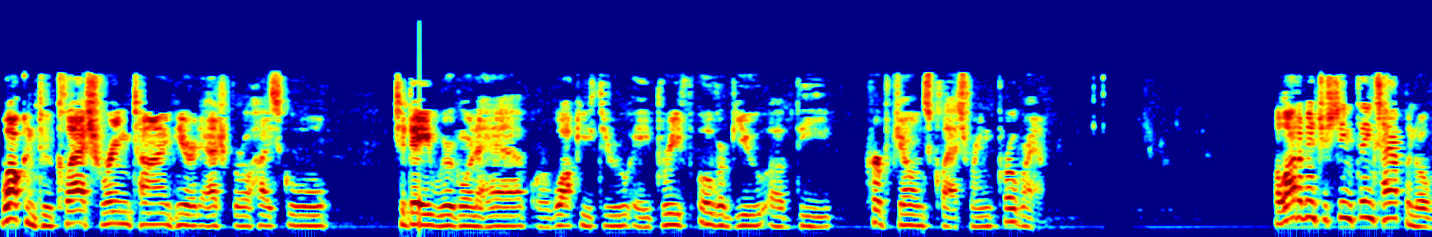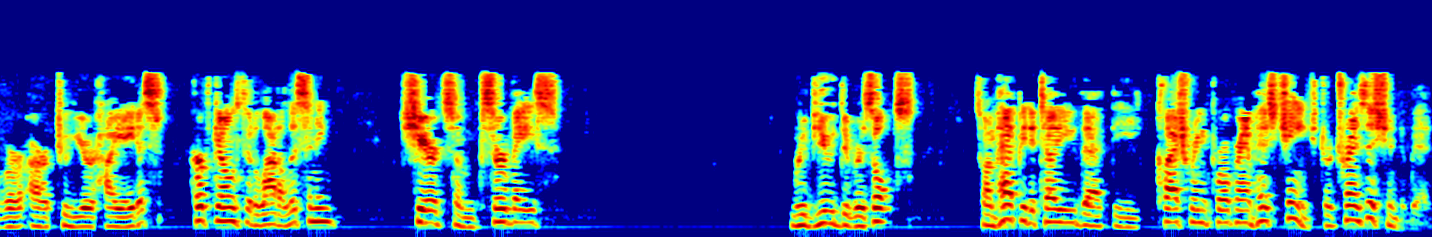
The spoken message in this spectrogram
Welcome to Class Ring Time here at Asheboro High School. Today we're going to have or walk you through a brief overview of the Herff Jones Class Ring program. A lot of interesting things happened over our two-year hiatus. Herff Jones did a lot of listening, shared some surveys, reviewed the results. So I'm happy to tell you that the Class Ring program has changed or transitioned a bit.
